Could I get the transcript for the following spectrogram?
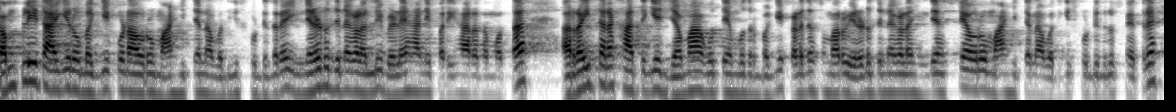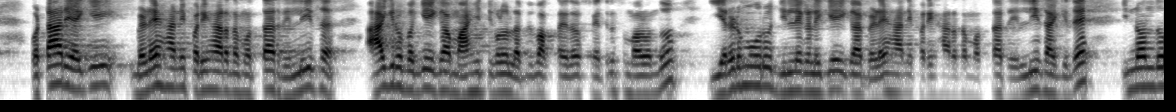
ಕಂಪ್ಲೀಟ್ ಆಗಿರೋ ಬಗ್ಗೆ ಕೂಡ ಅವರು ಮಾಹಿತಿಯನ್ನ ಒದಗಿಸಿಕೊಟ್ಟಿದ್ದಾರೆ. ಇನ್ನೆರಡು ದಿನಗಳಲ್ಲಿ ಬೆಳೆ ಹಾನಿ ಪರಿಹಾರದ ಮೊತ್ತ ರೈತರ ಖಾತೆಗೆ ಜಮಾ ಆಗುತ್ತೆ ಎಂಬುದರ ಬಗ್ಗೆ ಕಳೆದ ಸುಮಾರು ಎರಡು ದಿನಗಳ ಹಿಂದೆ ಅಷ್ಟೇ ಅವರು ಮಾಹಿತಿಯನ್ನ ಒದಗಿಸಿಕೊಟ್ಟಿದ್ರು ಸ್ನೇಹಿತರೆ. ಒಟ್ಟಾರೆಯಾಗಿ ಬೆಳೆ ಹಾನಿ ಪರಿಹಾರದ ಮೊತ್ತ ರಿಲೀಸ್ ಆಗಿರೋ ಬಗ್ಗೆ ಈಗ ಮಾಹಿತಿಗಳು ಲಭ್ಯವಾಗ್ತಾ ಇದಾವೆ. ಸ್ನೇಹಿತರೆ, ಸುಮಾರು ಒಂದು ಎರಡು ಮೂರು ಜಿಲ್ಲೆಗಳಿಗೆ ಈಗ ಬೆಳೆ ಹಾನಿ ಪರಿಹಾರದ ಮೊತ್ತ ರಿಲೀಸ್ ಆಗಿದೆ. ಇನ್ನೊಂದು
